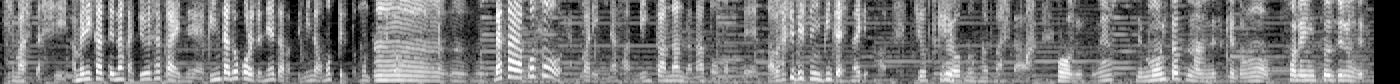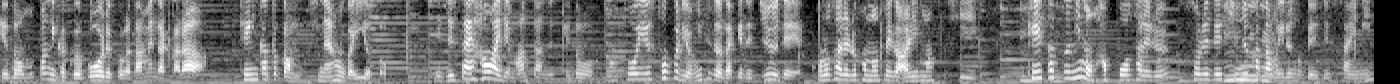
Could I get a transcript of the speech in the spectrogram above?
しましたし、アメリカってなんか銃社会でビンタどころじゃねえだろってみんな思ってると思うんですけど、うんうんうんだからこそやっぱり皆さん敏感なんだなと思って、まあ私別にビンタしないけどさ、気をつけようと思いました。そうですね。でもう一つなんですけどもそれに通じるんですけどもとにかく暴力がダメだから喧嘩とかもしない方がいいよと。で実際ハワイでもあったんですけど、まあ、そういう素振りを見せただけで銃で殺される可能性がありますし警察にも発砲されるそれで死ぬ方もいるので実際に、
